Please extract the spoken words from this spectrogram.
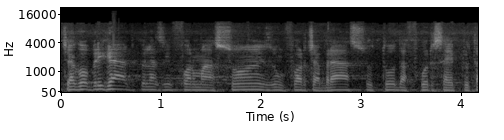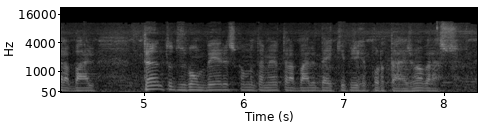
Tiago, obrigado pelas informações, um forte abraço, toda a força aí para o trabalho, tanto dos bombeiros como também o trabalho da equipe de reportagem. Um abraço.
